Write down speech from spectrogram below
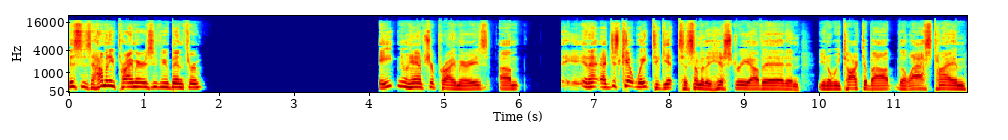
This is how many primaries have you been through? Eight New Hampshire primaries. Um, and I, I just can't wait to get to some of the history of it. And, you know, we talked about the last time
